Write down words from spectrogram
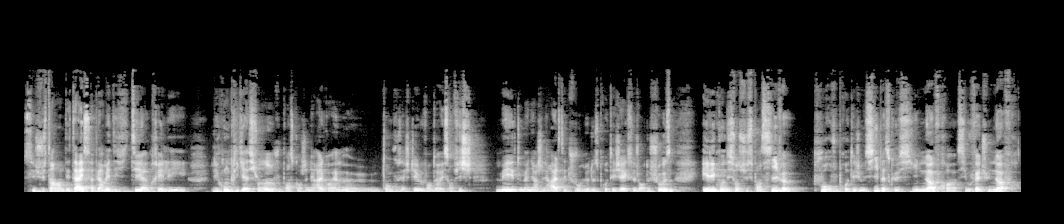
c'est juste un détail, ça permet d'éviter après les, les complications. Je pense qu'en général, quand même, tant que vous achetez, le vendeur il s'en fiche mais de manière générale, c'est toujours mieux de se protéger avec ce genre de choses. Et les conditions suspensives pour vous protéger aussi, parce que si une offre, si vous faites une offre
